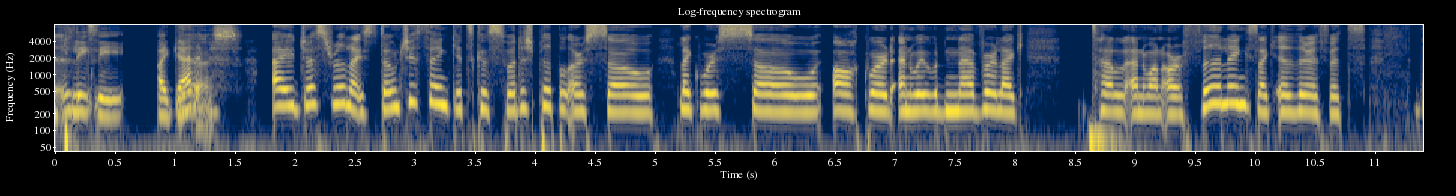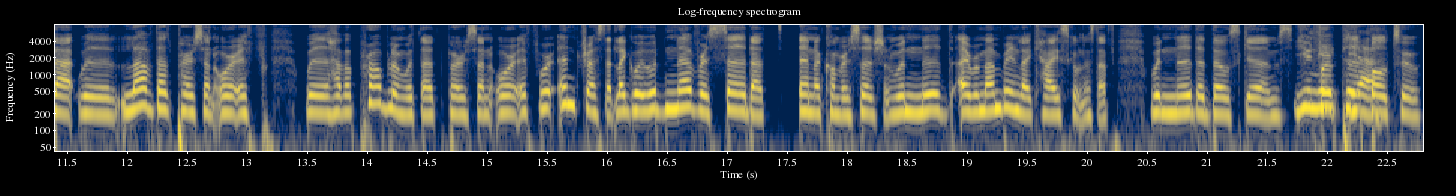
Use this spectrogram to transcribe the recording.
completely, I get Yeah. it. I just realized, don't you think it's because Swedish people are so, like, we're so awkward and we would never, like, tell anyone our feelings, like, either if it's that we love that person or if we have a problem with that person or if we're interested. Like, we would never say that in a conversation. We need, I remember in, like, high school and stuff, we needed those games You Mm, for need- yeah. people to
